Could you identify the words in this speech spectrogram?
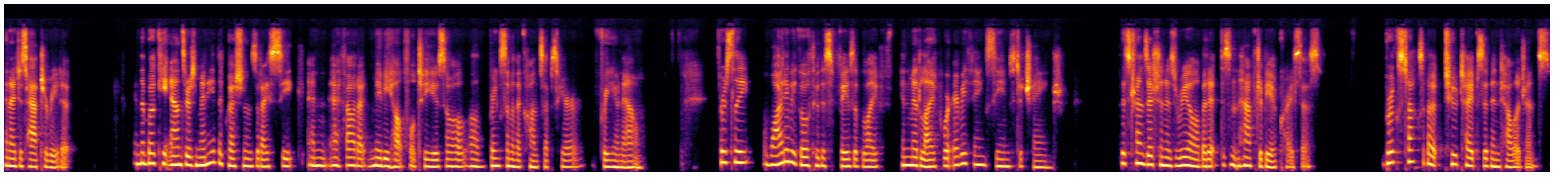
And I just had to read it. In the book, he answers many of the questions that I seek, and I thought it may be helpful to you. So I'll, I'll bring some of the concepts here for you now. Firstly, why do we go through this phase of life in midlife where everything seems to change? This transition is real, but it doesn't have to be a crisis. Brooks talks about two types of intelligence.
